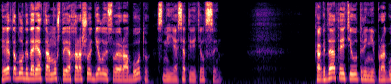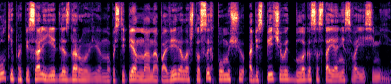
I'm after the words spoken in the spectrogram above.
«Это благодаря тому, что я хорошо делаю свою работу», — смеясь ответил сын. Когда-то эти утренние прогулки прописали ей для здоровья, но постепенно она поверила, что с их помощью обеспечивает благосостояние своей семьи.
